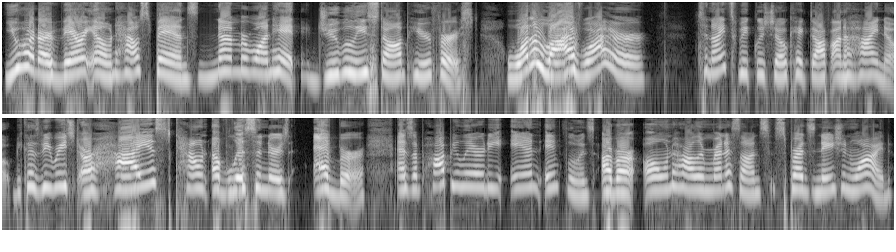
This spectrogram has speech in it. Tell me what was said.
You heard our very own house band's number one hit, Jubilee Stomp, here first. What a live wire! Tonight's weekly show kicked off on a high note because we reached our highest count of listeners ever as the popularity and influence of our own Harlem Renaissance spreads nationwide.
